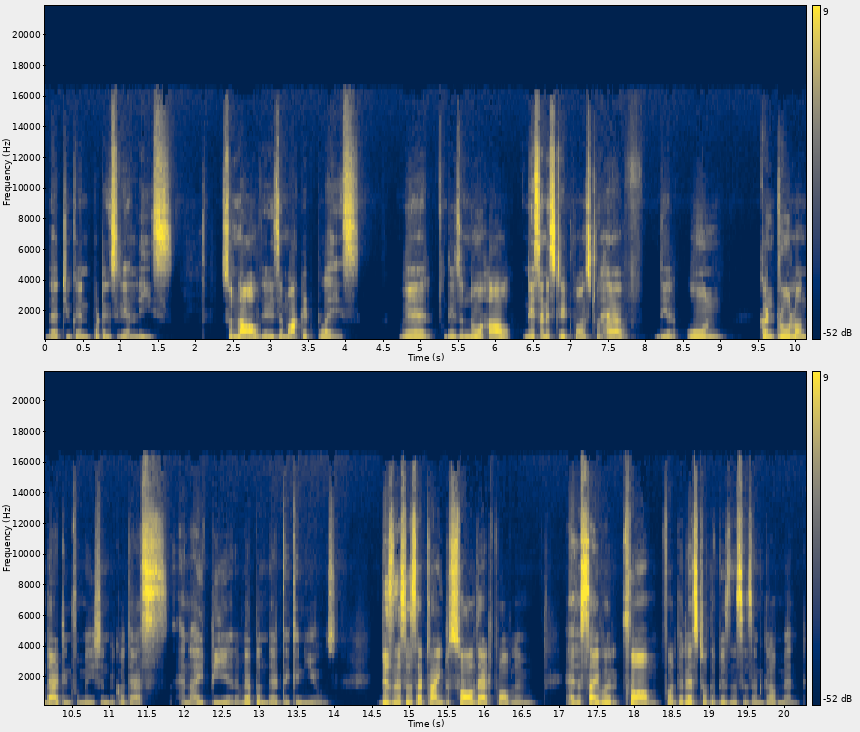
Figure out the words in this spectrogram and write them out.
that you can potentially unleash. So now there is a marketplace where there's a know-how nation state wants to have their own control on that information because that's an IP or a weapon that they can use. Businesses are trying to solve that problem as a cyber firm for the rest of the businesses and government.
